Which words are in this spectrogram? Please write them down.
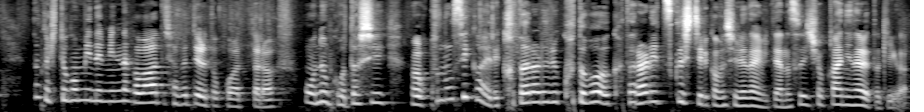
と、なんか人混みでみんながわーって喋ってるとこあったら、おなんか私、この世界で語られる言葉を語られ尽くしてるかもしれないみたいな、そういう所感になる時が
